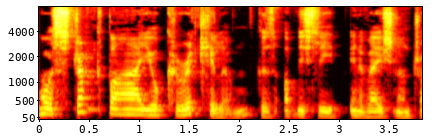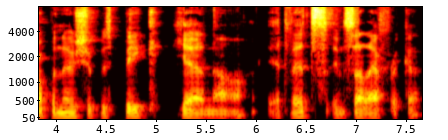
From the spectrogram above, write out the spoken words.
I was struck by your curriculum because obviously innovation entrepreneurship is big here now at WITS in South Africa.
